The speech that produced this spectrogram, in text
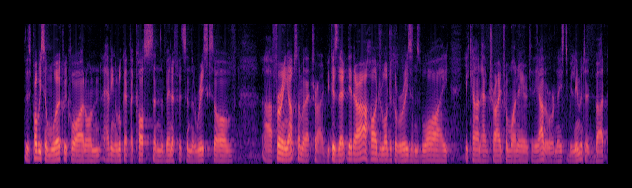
there's probably some work required on having a look at the costs and the benefits and the risks of uh, freeing up some of that trade because there, there are hydrological reasons why you can't have trade from one area to the other or it needs to be limited. But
